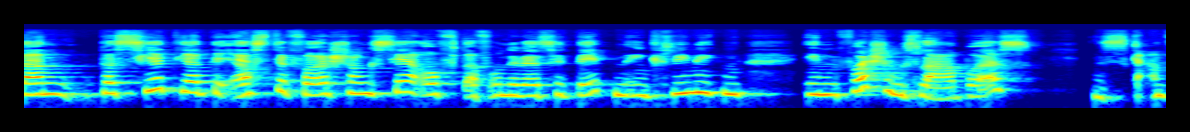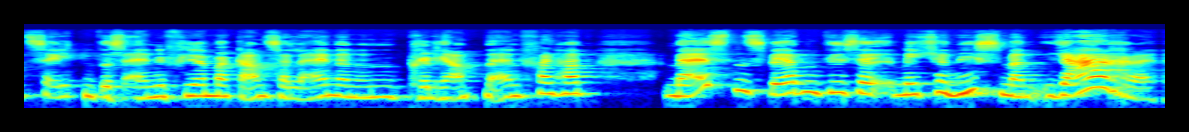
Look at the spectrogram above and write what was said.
dann passiert ja die erste Forschung sehr oft auf Universitäten, in Kliniken, in Forschungslabors es ist ganz selten, dass eine Firma ganz allein einen brillanten Einfall hat. Meistens werden diese Mechanismen Jahre,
